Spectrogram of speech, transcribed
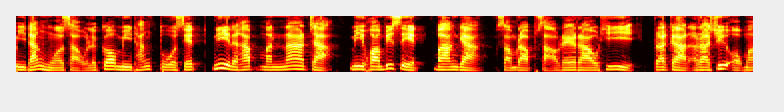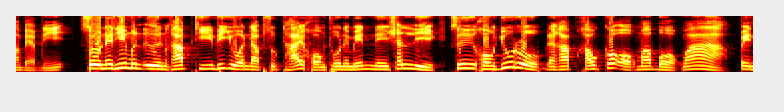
มีทั้งหัวเสา แล้วก็มีทั้งตัวเซต นี่แหละครับ มันน่าจะมีความพิเศษบางอย่างสำหรับสาวไทยเราที่ประกาศรายชื่อออกมาแบบนี้ ส่วนในทีมอื่นๆครับ ทีมที่อยู่อันดับสุดท้ายของทัวร์นาเมนต์เนชั่นลีกสื่อของยุโรปนะครับเขาก็ออกมาบอกว่าเป็น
